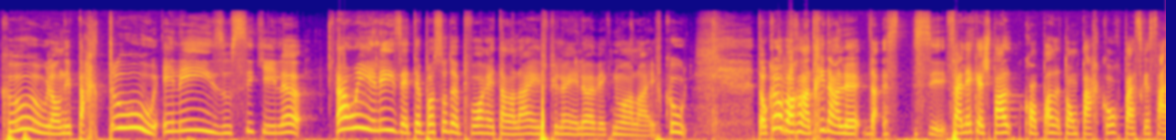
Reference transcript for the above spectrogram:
cool, on est partout. Élise aussi qui est là. Ah oui, Élise, elle était pas sûre de pouvoir être en live, puis là, elle est là avec nous en live. Cool. Donc là, on va rentrer dans le... Il fallait que je parle qu'on parle de ton parcours parce que ça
